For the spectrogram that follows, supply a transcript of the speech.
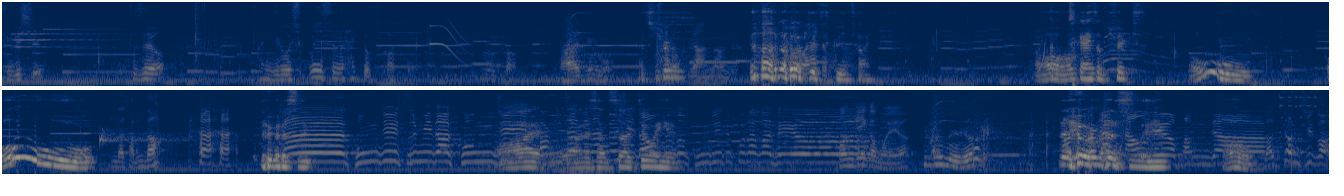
준기 씨 드세요. 한 이러고 10분 있으면 할 게 없을 것 같아요. 그러니까. 잘지 뭐. That's true. 이게 안 나오는데요. Don't get screen time. Oh, okay, some tricks. Oh. Oh. 나 잔다. They're gonna sleep. 네, 공지 있습니다. 공지. Alright, 하나씩 Sunset doing 나오셔서 공지 듣고 나가세요. 번지가 뭐예요? About to sleep. 나오세요, 방장. 낮잠 시간.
